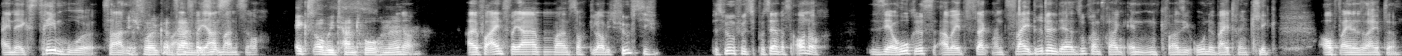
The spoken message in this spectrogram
eine extrem hohe Zahl ist. Ich wollte gerade sagen, Jahren waren es noch exorbitant hoch, ne? Genau. Also vor ein, zwei Jahren waren es noch, glaube ich, 50 bis 55 Prozent, was auch noch sehr hoch ist. Aber jetzt sagt man, zwei Drittel der Suchanfragen enden quasi ohne weiteren Klick auf eine Seite.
